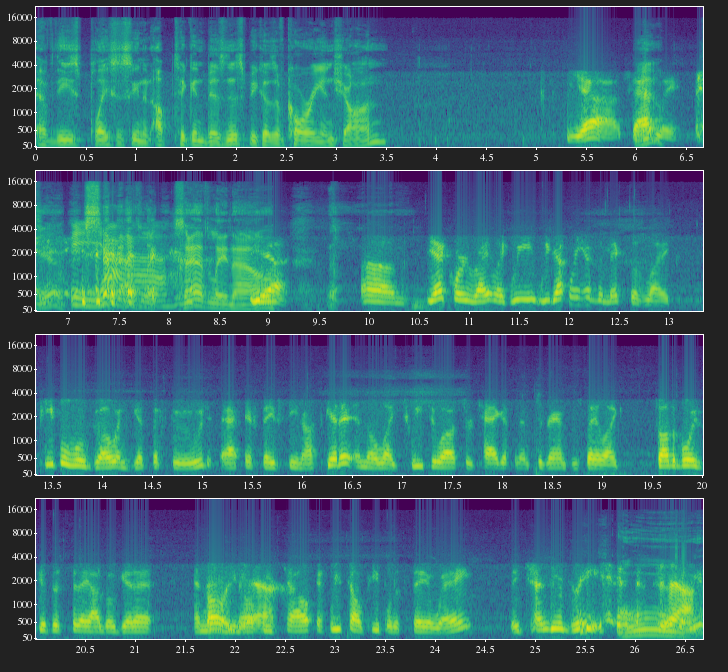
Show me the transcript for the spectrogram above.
have these places seen an uptick in business because of Corey and Sean? Yeah, sadly. Yeah. Sadly, sadly now. Yeah. Um, yeah, Corey, right? Like we, we definitely have the mix of like people will go and get the food at, if they've seen us get it, and they'll like tweet to us or tag us on Instagrams and say like, "Saw the boys get this today, I'll go get it." And then Oh, you know yeah. if we tell if we tell people to stay away, they tend to agree. Ooh. Yeah. we,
